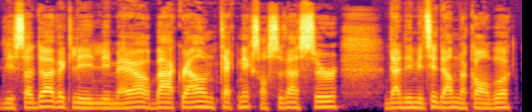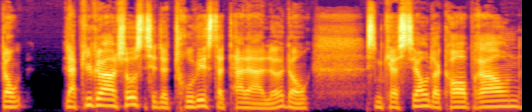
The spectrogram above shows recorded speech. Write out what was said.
Les soldats avec les, meilleurs backgrounds techniques sont souvent ceux dans des métiers d'armes de combat. Donc, la plus grande chose, c'est de trouver ce talent-là. Donc, c'est une question de comprendre,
